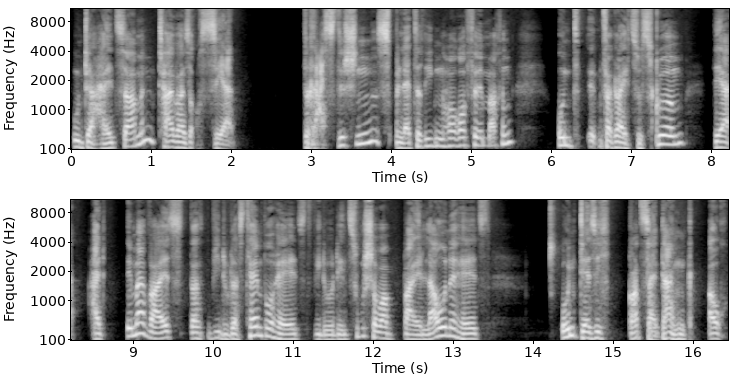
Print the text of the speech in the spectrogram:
unterhaltsamen, teilweise auch sehr drastischen, splatterigen Horrorfilm machen. Und im Vergleich zu Squirm, der halt immer weiß, dass, wie du das Tempo hältst, wie du den Zuschauer bei Laune hältst und der sich, Gott sei Dank, auch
